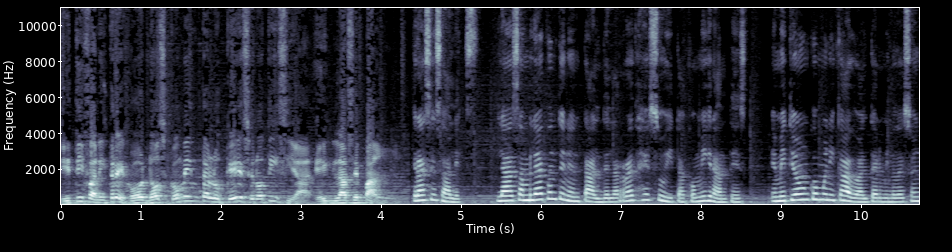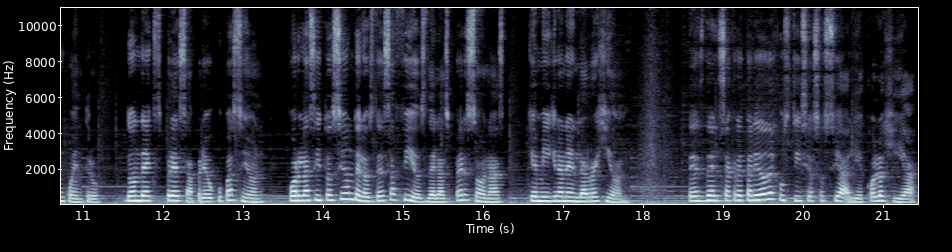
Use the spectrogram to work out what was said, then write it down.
Y Tiffany Trejo nos comenta lo que es noticia en la CEPAL. Gracias, Alex. La Asamblea Continental de la Red Jesuita con Migrantes emitió un comunicado al término de su encuentro, donde expresa preocupación por la situación de los desafíos de las personas que migran en la región. Desde el Secretariado de Justicia Social y Ecología,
